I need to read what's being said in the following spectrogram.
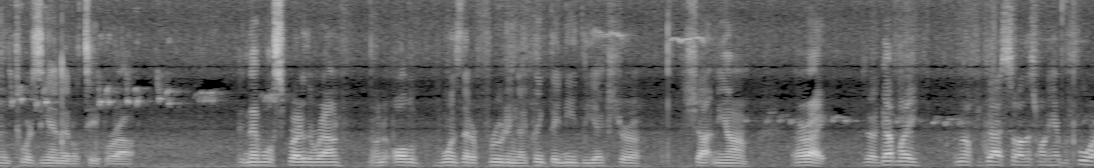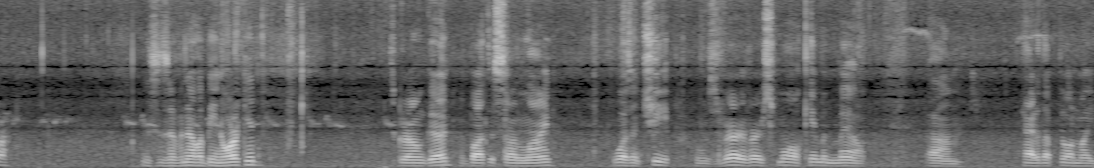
And towards the end, it'll taper out. And then we'll spread it around on all the ones that are fruiting. I think they need the extra shot in the arm. All right, so I got my, I don't know if you guys saw this one here before. This is a vanilla bean orchid. It's growing good. I bought this online. It wasn't cheap. It was very, very small. Came in the mail. Um, had it up on my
